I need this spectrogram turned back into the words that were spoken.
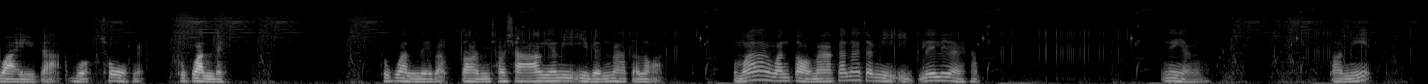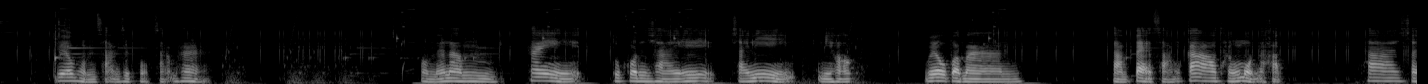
ไวกับบวกโชคเนี่ย ทุกวันเลย ทุกวันเลยแบบตอนเช้าๆเงี้ยมีอีเวนต์มาตลอด ผมว่าวันต่อมาก็น่าจะมีอีกเรื่อยๆครับ ในอย่าง ตอนนี้เวลผมสามสิบหกสามห้าผมแนะนำให้ทุกคนใช้ใช้นี่มีฮอคเวลประมาณสามแปดสามเก้าทั้งหมดนะครับ ถ้าใช้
